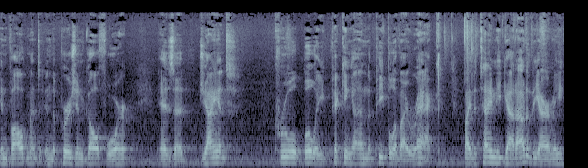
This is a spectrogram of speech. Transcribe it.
involvement in the Persian Gulf War as a giant, cruel bully picking on the people of Iraq. By the time he got out of the Army,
